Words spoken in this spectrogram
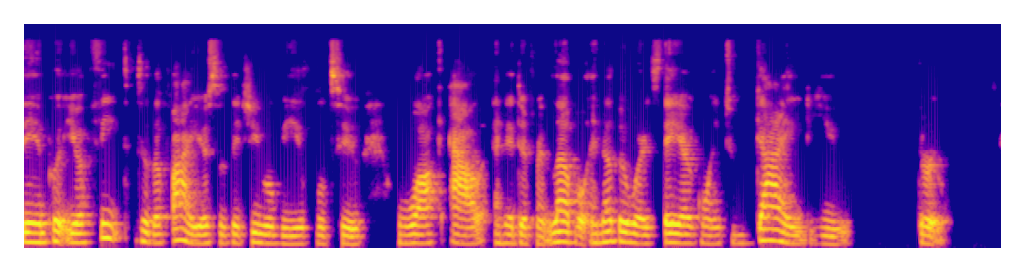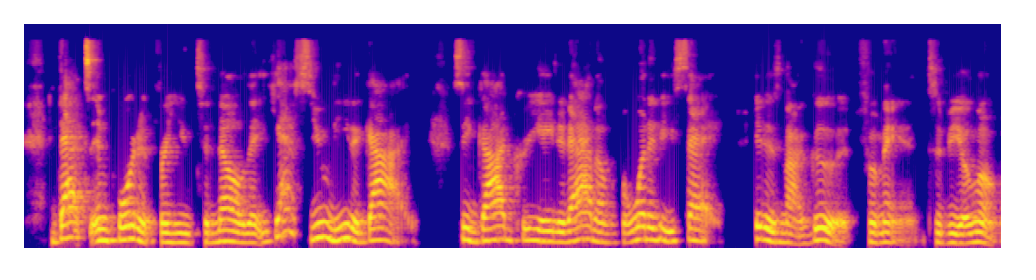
then put your feet to the fire so that you will be able to walk out at a different level. In other words, they are going to guide you through. That's important for you to know that yes, you need a guide. See, God created Adam, but what did he say? It is not good for man to be alone.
